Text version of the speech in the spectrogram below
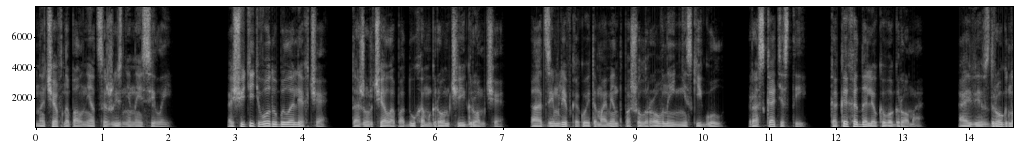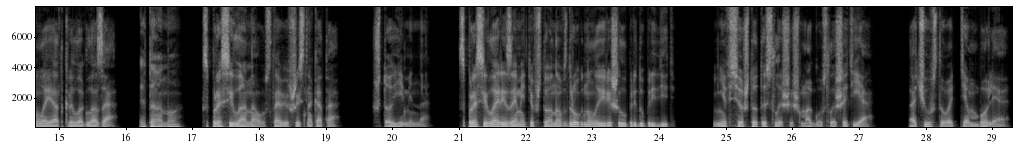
начав наполняться жизненной силой. Ощутить воду было легче. Та журчала по духам громче и громче, а от земли в какой-то момент пошел ровный низкий гул, раскатистый, как эхо далекого грома. Айви вздрогнула и открыла глаза. «Это оно?» – спросила она, уставившись на кота. «Что именно?» – спросил Ари, заметив, что она вздрогнула и решил предупредить. «Не все, что ты слышишь, могу слышать я, а чувствовать тем более».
